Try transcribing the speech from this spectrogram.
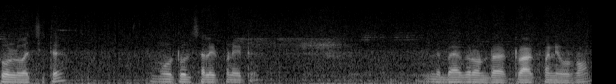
டூல் வச்சுட்டு மூ டூல் செலக்ட் பண்ணிவிட்டு இந்த பேக்ரவுண்டை ட்ராக் பண்ணி விட்றோம்.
